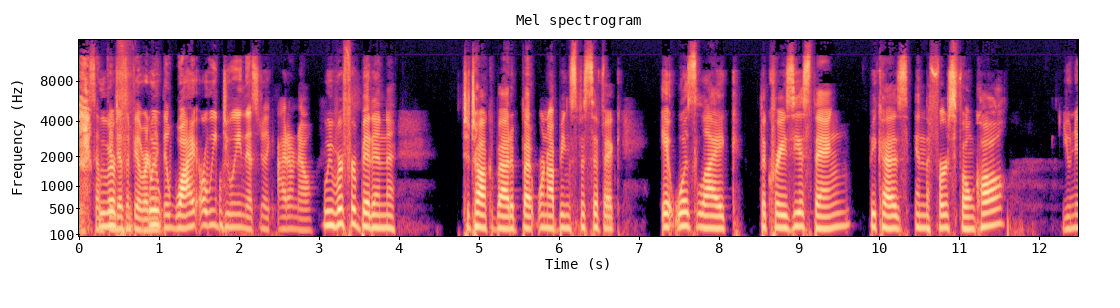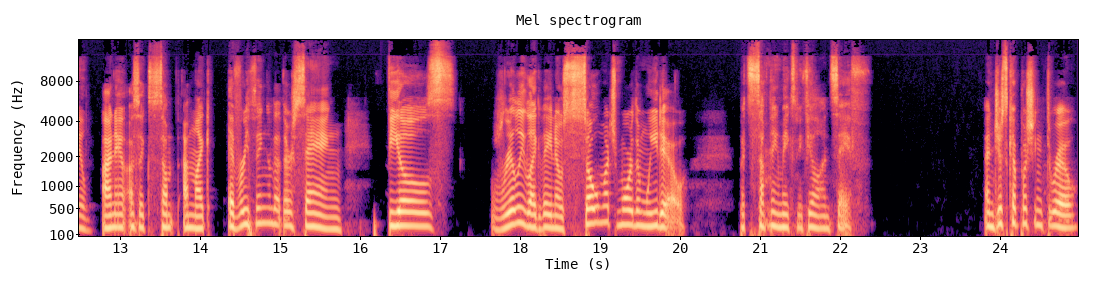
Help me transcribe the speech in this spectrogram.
Like something were doesn't feel right. we- Like, why are we doing this? And you're like, I don't know. we were forbidden to talk about it, but we're not being specific. It was like the craziest thing because in the first phone call, You knew. I knew I was like some I'm like everything that they're saying feels really like they know so much more than we do. But something makes me feel unsafe. And just kept pushing through.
